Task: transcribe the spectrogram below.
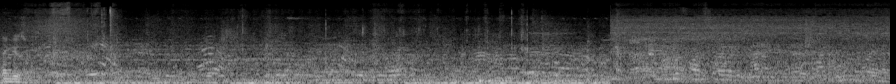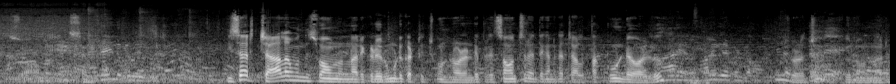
thank you sir ఈసారి చాలా మంది స్వాములు ఉన్నారు. ఇక్కడ ఇరుముడు కట్టించుకుంటున్నాడు అండి ప్రతి సంవత్సరం అయితే కనుక చాలా తక్కువ ఉండేవాళ్ళు. చూడొచ్చు క్యూలో ఉన్నారు.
